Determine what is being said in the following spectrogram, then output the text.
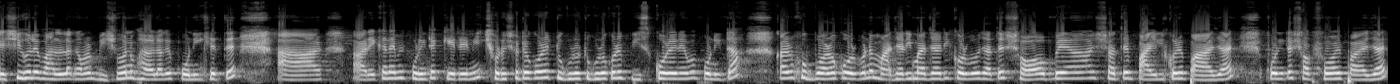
বেশি হলে ভালো লাগে, আমার ভীষণ ভালো লাগে পনি খেতে। আর আর এখানে আমি পনিটা কেটে নিই, ছোটো ছোটো করে, টুকরো টুকরো করে পিস করে নেব পনিটা কারণ খুব বড় করব না, মাঝারি মাঝারি করব যাতে সবের সাথে পাইল করে পাওয়া যায় পনিটা সব সময় পাওয়া যায়।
